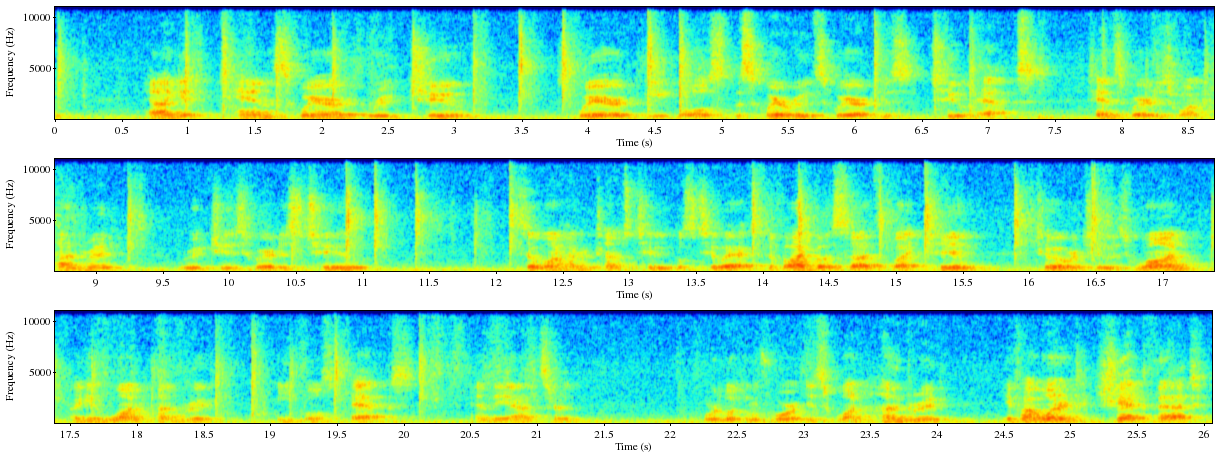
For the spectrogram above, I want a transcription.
and I get 10 squared root 2 squared equals, the square root squared is 2x. 10 squared is 100, root 2 squared is 2. So 100 times 2 equals 2x. Divide both sides by 2. 2 over 2 is 1. I get 100 equals x. And the answer we're looking for is 100. If I wanted to check that,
